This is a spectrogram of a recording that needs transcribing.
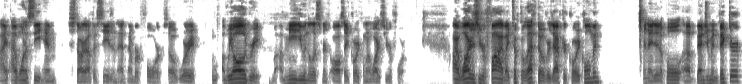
I, I want to see him start out the season at number four. So we're we all agree. Me, you, and the listeners all say Corey Coleman at wide receiver four. All right, wide receiver five. I took the leftovers after Corey Coleman, and I did a poll of Benjamin Victor.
